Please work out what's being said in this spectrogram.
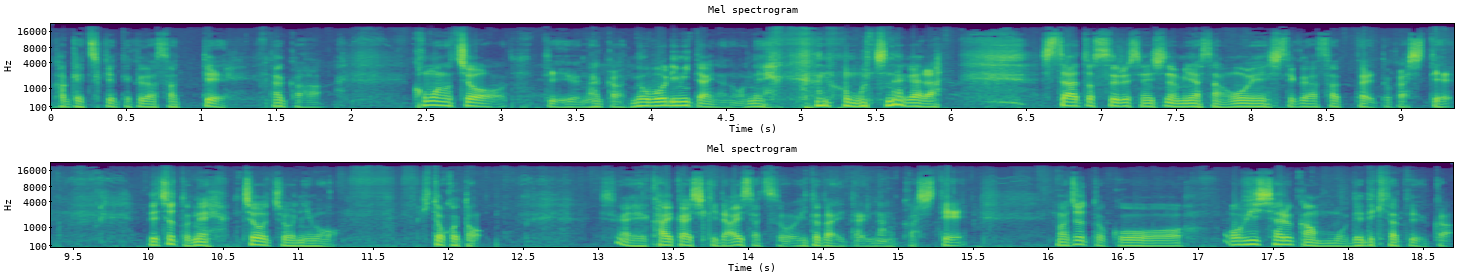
駆けつけてくださって、なんか、菰野町っていうなんか上りみたいなのをね 持ちながらスタートする選手の皆さん応援してくださったりとかしてでちょっとね町長にも一言、え、開会式で挨拶をいただいたりなんかして、まあ、ちょっとこうオフィシャル感も出てきたというか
